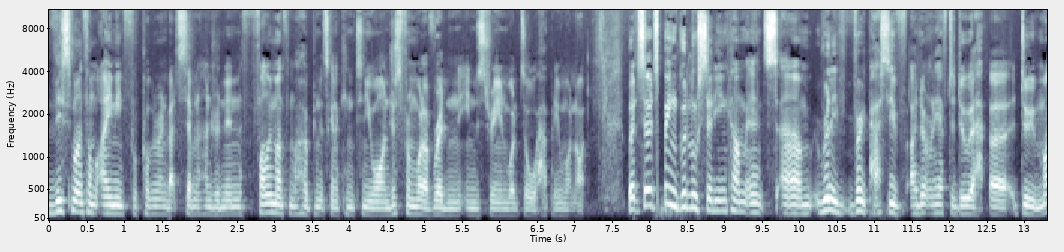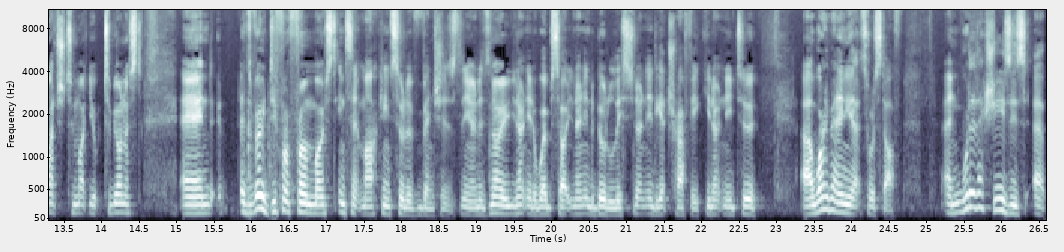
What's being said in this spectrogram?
This month I'm aiming for probably around about 700, and then the following month I'm hoping it's going to continue on, just from what I've read in the industry and what's all happening and whatnot. But so it's been good little steady income, and it's um, really very passive. I don't really have to do uh, do much to much, to be honest and it's very different from most internet marketing sort of ventures. You know, there's no, you don't need a website, you don't need to build a list, you don't need to get traffic, you don't need to uh, worry about any of that sort of stuff. And what it actually is is uh,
